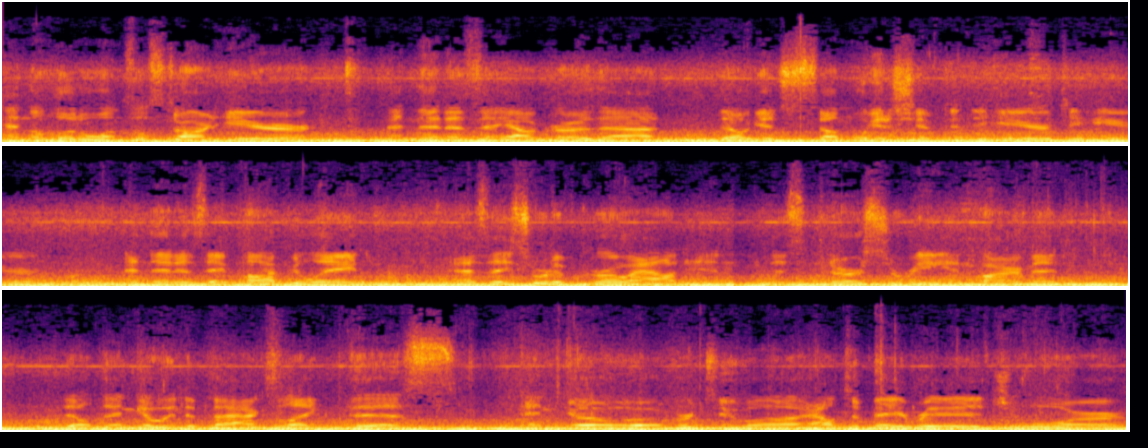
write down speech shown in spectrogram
and the little ones will start here, and then as they outgrow that, they'll get some will get shifted to here to here, and then as they populate, as they sort of grow out in this nursery environment, they'll then go into bags like this and go over to uh, out to Bay Ridge or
